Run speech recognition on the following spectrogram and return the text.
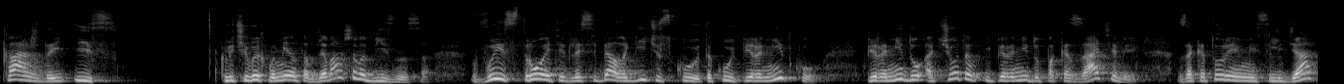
каждый из ключевых моментов для вашего бизнеса, вы строите для себя логическую такую пирамидку, пирамиду отчетов и пирамиду показателей, за которыми следят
